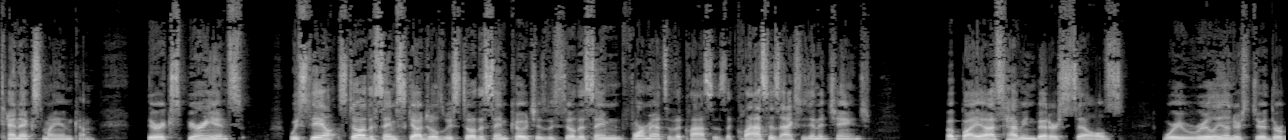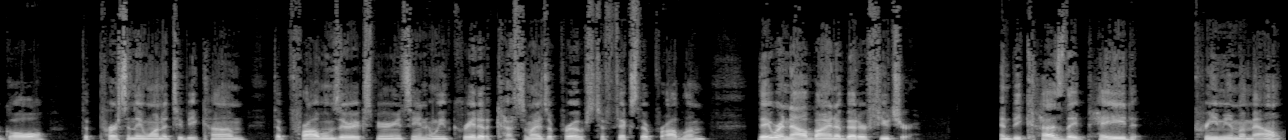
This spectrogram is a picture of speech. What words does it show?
10x my income. Their experience we still still have the same schedules, we still have the same coaches, we still have the same formats of the classes. The classes actually didn't change. But by us having better cells, where we really understood their goal, the person they wanted to become, the problems they're experiencing, and we've created a customized approach to fix their problem, they were now buying a better future. And because they paid premium amount,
